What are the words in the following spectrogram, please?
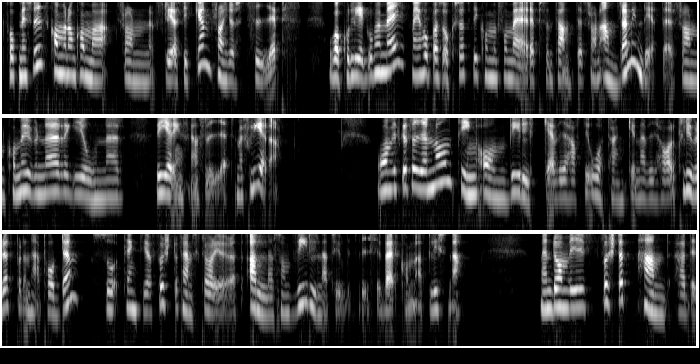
Förhoppningsvis kommer de komma från flera stycken från just SIEPS och vara kollegor med mig, men jag hoppas också att vi kommer få med representanter från andra myndigheter, från kommuner, regioner, regeringskansliet med flera. Och om vi ska säga någonting om vilka vi har haft i åtanke när vi har klurat på den här podden så tänkte jag först och främst klargöra att alla som vill naturligtvis är välkomna att lyssna. Men de vi i första hand hade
